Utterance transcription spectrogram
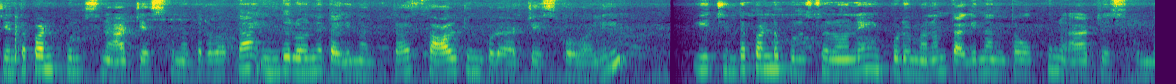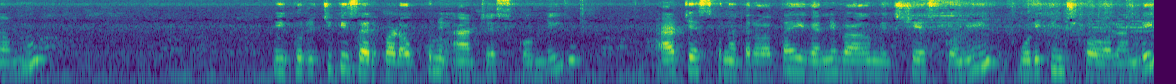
చింతపండు పులుసుని యాడ్ చేసుకున్న తర్వాత ఇందులోనే తగినంత సాల్ట్ని కూడా యాడ్ చేసుకోవాలి. ఈ చింతపండు పులుసులోనే ఇప్పుడు మనం తగినంత ఉప్పుని యాడ్ చేసుకుందాము. మీకు రుచికి సరిపడా ఉప్పుని యాడ్ చేసుకోండి. యాడ్ చేసుకున్న తర్వాత ఇవన్నీ బాగా మిక్స్ చేసుకొని ఉడికించుకోవాలండి.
